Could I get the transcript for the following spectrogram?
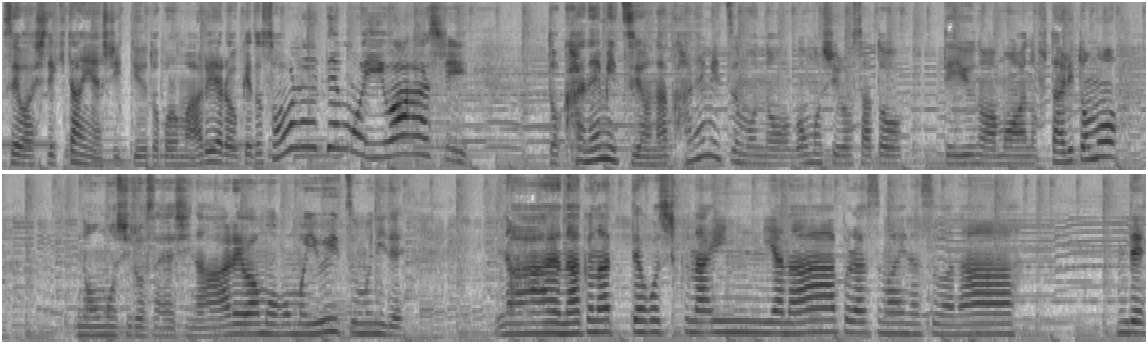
世話してきたんやしっていうところもあるやろうけどそれでも岩橋と金光よな。金光もの面白さとっていうのはもうあの2人ともの面白さやしな。あれはもうほんま唯一無二で。なあなくなってほしくないんやな。プラスマイナスはな。で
